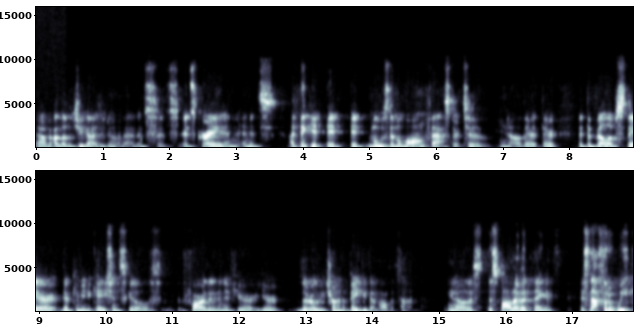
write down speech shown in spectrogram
um, I love that you guys are doing that. It's it's it's great, and and it's I think it it it moves them along faster too. You know, they're they're it develops their their communication skills farther than if you're you're literally trying to baby them all the time. You know, this this fatherhood thing. It's, it's not for the weak,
